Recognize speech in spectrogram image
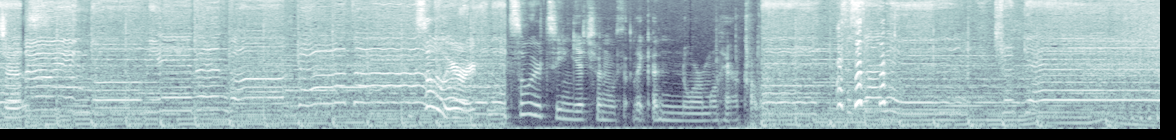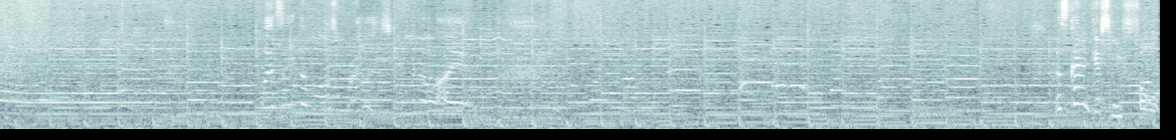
It's so weird. It's so weird seeing Yechan with like a normal hair color. Was he the most brilliant human alive? This kind of gives me folk.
